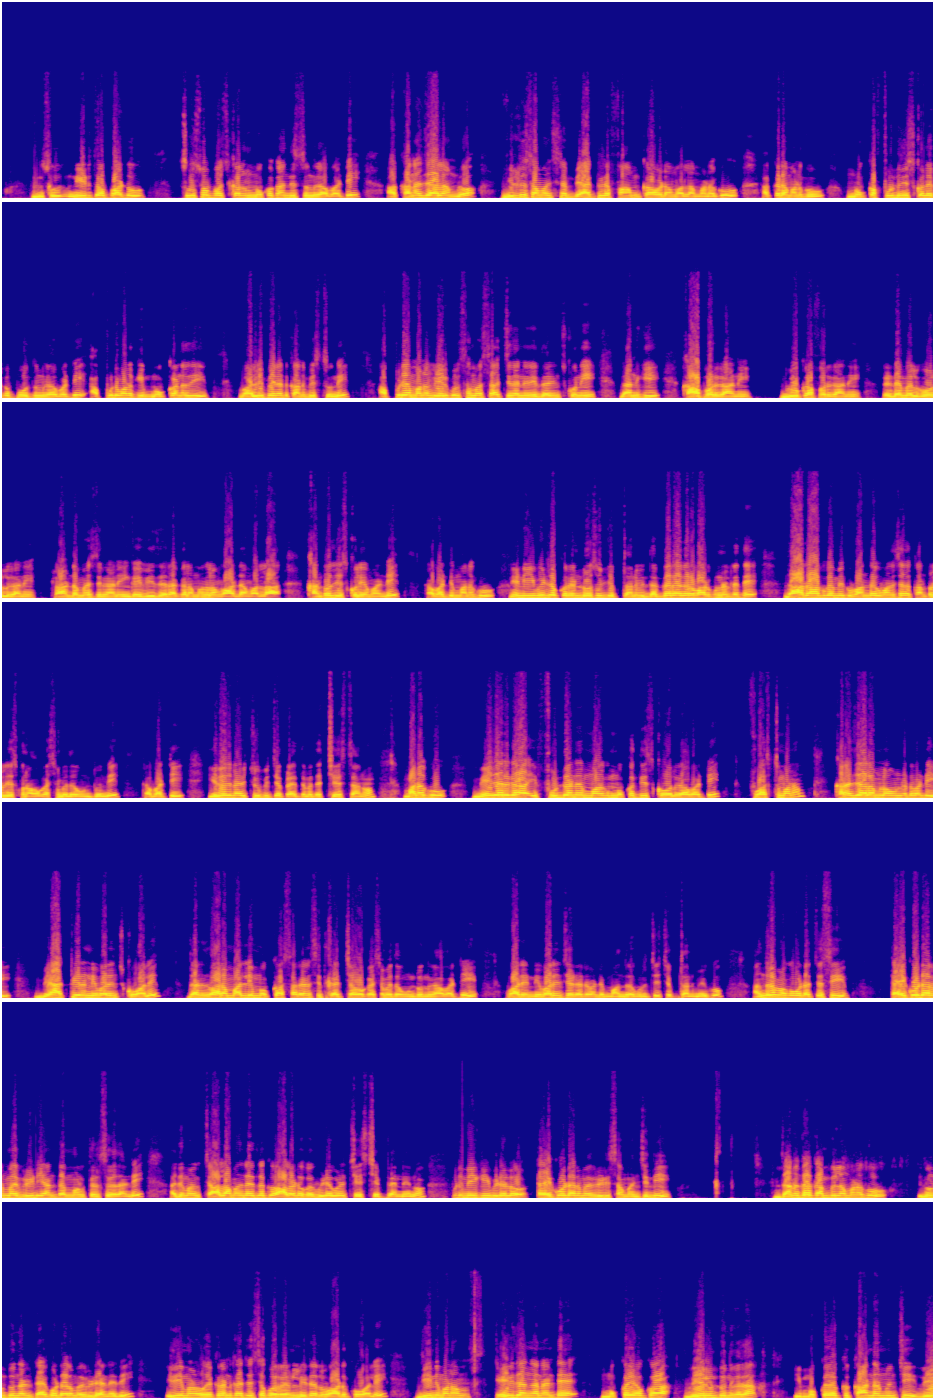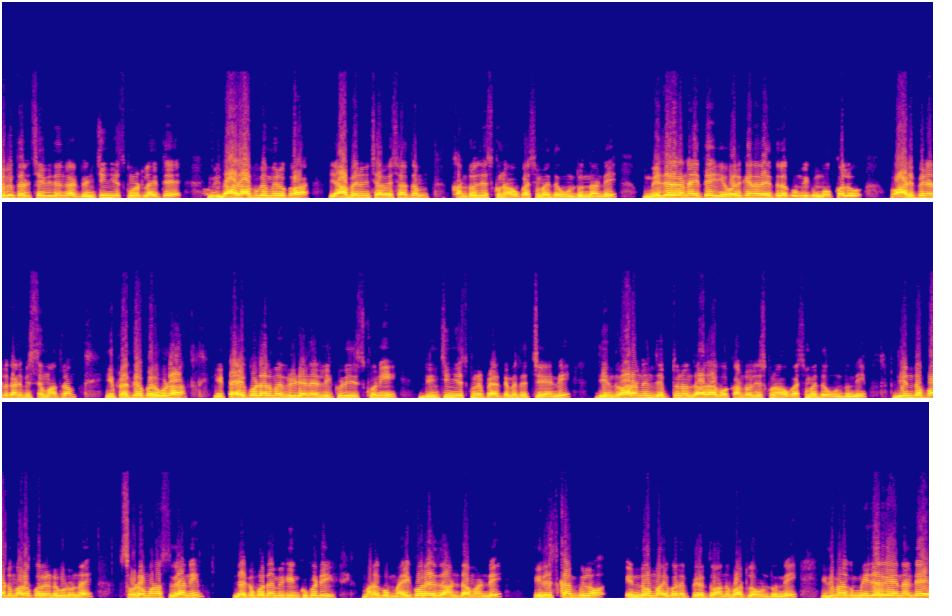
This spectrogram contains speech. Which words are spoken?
నీటితో పాటు సూక్ష్మ పోషకాలను మొక్కకు అందిస్తుంది కాబట్టి ఆ కణజాలంలో విల్లు సంబంధించిన బ్యాక్టీరియా ఫామ్ కావడం వల్ల మనకు అక్కడ మనకు మొక్క ఫుడ్ తీసుకోలేకపోతుంది కాబట్టి అప్పుడు మనకి మొక్క అనేది వల్లిపోయినట్టు కనిపిస్తుంది. అప్పుడే మనం వేరుకుల సమస్య వచ్చిందని నిర్ధారించుకొని దానికి కాపర్ కానీ బ్లూ కఫర్ కానీ రెడ్ ఎంఎల్ గోల్డ్ కానీ ప్లాంటోమైసిన్ కానీ ఇంకా వివిధ రకాల మందులను వాడడం వల్ల కంట్రోల్ చేసుకోలేమండి. కాబట్టి మనకు నేను ఈ వీడియోలో ఒక రెండు రోజులు చెప్తాను. మీ దగ్గర దగ్గర వాడుకున్నట్లయితే దాదాపుగా మీకు వందకు వంద శాతం కంట్రోల్ చేసుకునే అవకాశం అయితే ఉంటుంది. కాబట్టి ఈ రోజు నాకు చూపించే ప్రయత్నం అయితే చేస్తాను. మనకు మేజర్గా ఈ ఫుడ్ అనేది మనకు మొక్క తీసుకోవాలి కాబట్టి ఫస్ట్ మనం కణజాలంలో ఉన్నటువంటి బ్యాక్టీరియా నివారించుకోవాలి. దాని ద్వారా మళ్ళీ మొక్క సరైన స్థితికి వచ్చే అవకాశం అయితే ఉంటుంది కాబట్టి వాటిని నివారించేటటువంటి మందుల గురించి చెప్తాను మీకు. అందులో మనకు ఒకటి వచ్చేసి టైకోడర్మా వీడియో అంటే మనకు తెలుసు కదండి. అది మనకు చాలా మంది రైతులకు ఆల్రెడీ ఒక వీడియో కూడా చేసి చెప్పాను నేను. ఇప్పుడు మీకు ఈ వీడియోలో టైకోడర్మా వీడియోకి సంబంధించింది. దనకా కంపెనీలో మనకు ఇది ఉంటుందండి టైకోడర్మా వీడియో అనేది. ఇది మనం ఎకరానికి వచ్చేసి ఒక రెండు లీటర్లు వాడుకోవాలి. దీన్ని మనం ఏ విధంగానంటే మొక్క యొక్క వేరు ఉంటుంది కదా ఈ మొక్క యొక్క కాండం నుంచి వేరు తడిచే విధంగా డ్రించింగ్ చేసుకున్నట్లయితే మీరు దాదాపుగా మీరు ఒక యాభై నుంచి అరవై శాతం కంట్రోల్ చేసుకునే అవకాశం అయితే ఉంటుందండి. మేజర్గా అయితే ఎవరికైనా రైతులకు మీకు మొక్కలు వాడిపోయినట్లు కనిపిస్తే మాత్రం ఈ ప్రతి ఒక్కరు కూడా ఈ టైకోడర్మ వీడి అనే లిక్విడ్ తీసుకొని డ్రించింగ్ చేసుకునే ప్రయత్నం అయితే చేయండి. దీని ద్వారా నేను చెప్తున్నాను దాదాపు కంట్రోల్ చేసుకునే అవకాశం అయితే ఉంటుంది. దీంతో పాటు మరొక రెండు కూడా ఉన్నాయి. సోడోమోనస్ కానీ లేకపోతే మీకు ఇంకొకటి మనకు మైకోరైజా అంటామండి. ఎరిస్ కంపెనీలో ఎండో మైకో అనే పేరుతో అందుబాటులో ఉంటుంది. ఇది మనకు మేజర్గా ఏంటంటే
